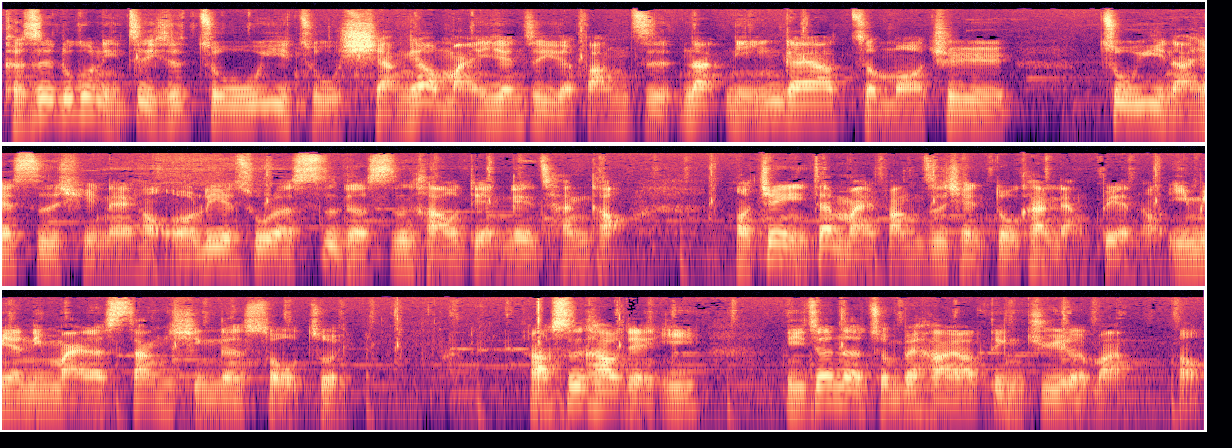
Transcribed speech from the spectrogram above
可是如果你自己是租屋一族，想要买一间自己的房子，那你应该要怎么去？注意哪些事情呢？哈，我列出了四个思考点给你参考。哦，建议你在买房之前多看两遍哦，以免你买了伤心跟受罪。好，思考点一，你真的准备好要定居了吗？哦，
